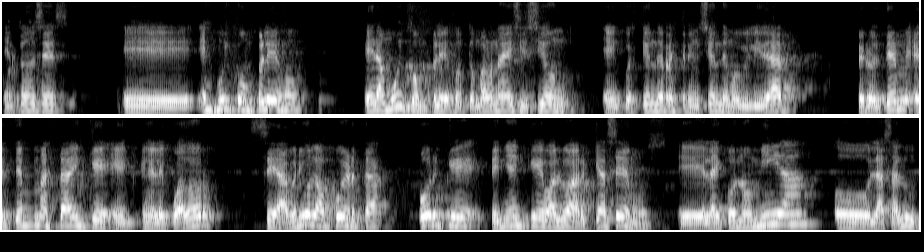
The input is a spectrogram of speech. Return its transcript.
Entonces, eh, es muy complejo, era muy complejo tomar una decisión en cuestión de restricción de movilidad, pero el, el tema está en que en el Ecuador se abrió la puerta porque tenían que evaluar qué hacemos, eh, la economía o la salud.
